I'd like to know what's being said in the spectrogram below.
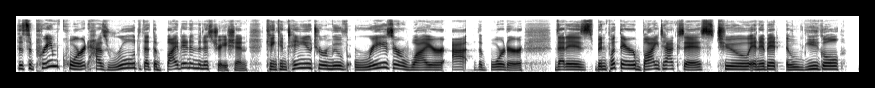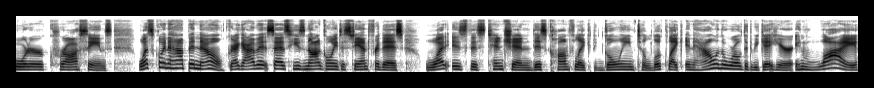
The Supreme Court has ruled that the Biden administration can continue to remove razor wire at the border that has been put there by Texas to inhibit illegal border crossings. What's going to happen now? Greg Abbott says he's not going to stand for this. What is this tension, this conflict going to look like? And how in the world did we get here? And why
